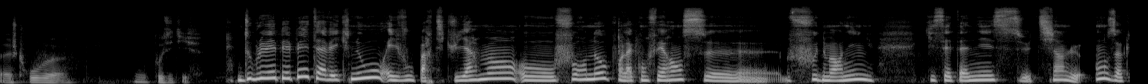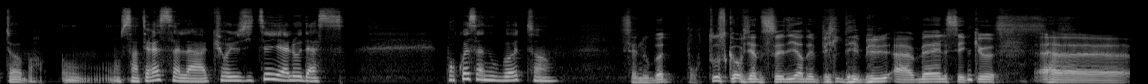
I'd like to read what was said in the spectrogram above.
je trouve, positif. WPP est avec nous, et vous particulièrement, au Fourneau pour la conférence Food Morning qui cette année se tient le 11 octobre. on s'intéresse à la curiosité et à l'audace. Pourquoi ça nous botte? Ça nous botte pour tout ce qu'on vient de se dire depuis le début, Amel, c'est que euh,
